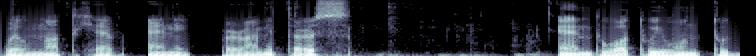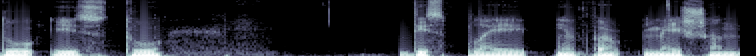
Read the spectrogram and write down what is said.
will not have any parameters. And what we want to do is to display information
